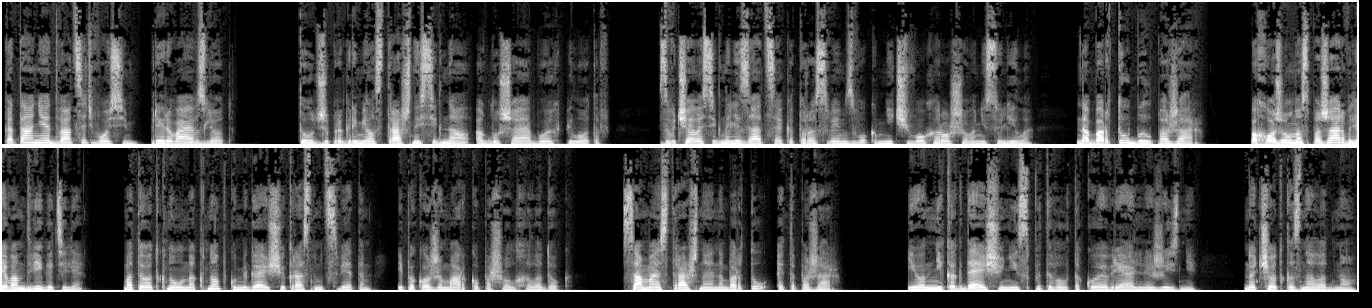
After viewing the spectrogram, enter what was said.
«Катание 28, прерывая взлет». Тут же прогремел страшный сигнал, оглушая обоих пилотов. Звучала сигнализация, которая своим звуком ничего хорошего не сулила. На борту был пожар. Похоже, у нас пожар в левом двигателе. Матео ткнул на кнопку, мигающую красным цветом, и по коже Марко пошел холодок. Самое страшное на борту это пожар. И он никогда еще не испытывал такое в реальной жизни, но четко знал одно:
